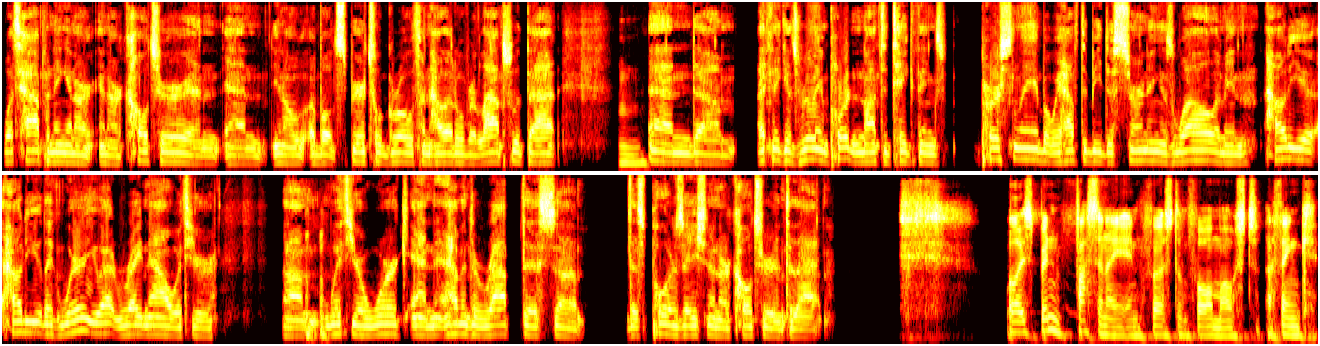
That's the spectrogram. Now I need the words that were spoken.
what's happening in our in our culture and and you know about spiritual growth and how that overlaps with that. Mm. And um, I think it's really important not to take things personally, but we have to be discerning as well. I mean, how do you how do you like where are you at right now with your um, with your work and having to wrap this uh, this polarization in our culture into that? Well, it's been fascinating, first and foremost. I think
